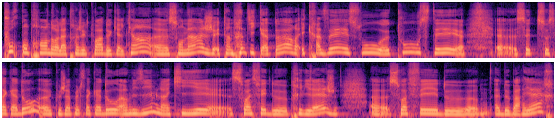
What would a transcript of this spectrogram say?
pour comprendre la trajectoire de quelqu'un, euh, son âge est un indicateur écrasé sous tout ces, ce sac à dos que j'appelle sac à dos invisible, qui est soit fait de privilèges, soit fait de, de barrières.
